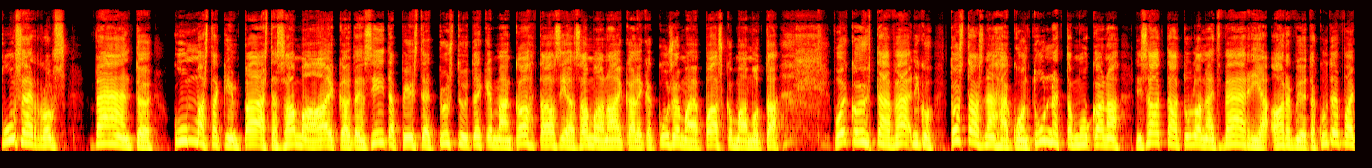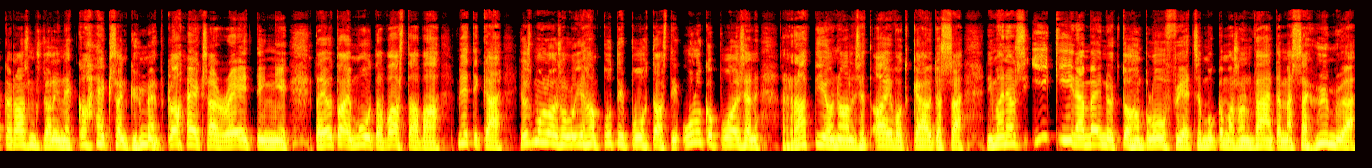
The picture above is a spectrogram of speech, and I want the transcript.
puserrus vääntö kummastakin päästä samaan aikaan, joten siitä pisteet pystyy tekemään kahta asiaa samaan aikaan, eli kusemaan ja paskomaan, mutta voiko yhtään, vä- niin kuin, tosta taas nähdään, kun on tunnetta mukana, niin saattaa tulla näitä vääriä arvioita, kuten vaikka Rasmus Dalinen 88 ratingi tai jotain muuta vastaavaa. Miettikää, jos mulla olisi ollut ihan puti puhtaasti ulkopuolisen rationaaliset aivot käytössä, niin mä en olisi ikinä mennyt tuohon bluffiin, että se mukamas on vääntämässä hymyä.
